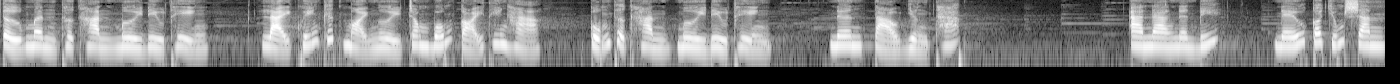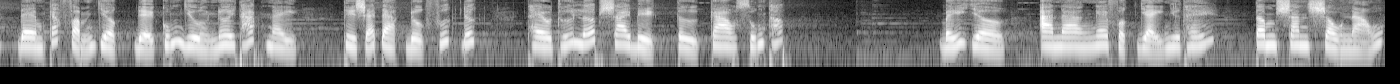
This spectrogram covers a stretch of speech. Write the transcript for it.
tự mình thực hành mười điều thiện, lại khuyến khích mọi người trong bốn cõi thiên hạ cũng thực hành mười điều thiện, nên tạo dựng tháp. A Nan nên biết, nếu có chúng sanh đem các phẩm vật để cúng dường nơi tháp này thì sẽ đạt được phước đức theo thứ lớp sai biệt từ cao xuống thấp. Bấy giờ, A Nan nghe Phật dạy như thế, tâm sanh sầu não,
